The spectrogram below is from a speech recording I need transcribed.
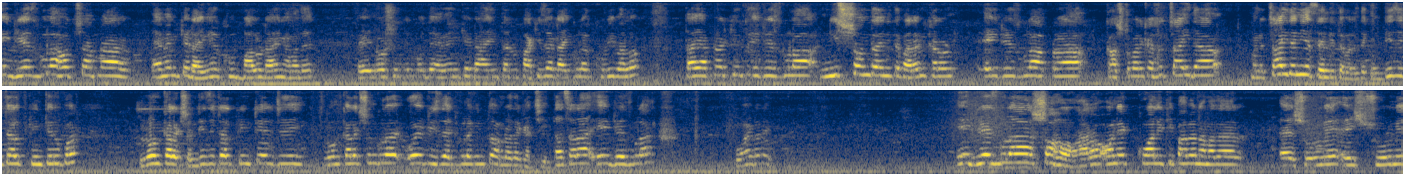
এই ড্রেসগুলো হচ্ছে আপনার এম এম কে ডাইংয়ের খুব ভালো ডাইং আমাদের। এই নরসিংদীর মধ্যে এম এম কে ডাইং তারপর পাকিজা ডাইংগুলো খুবই ভালো। তাই আপনার কিন্তু এই ড্রেসগুলো নিঃসন্দেহে নিতে পারেন, কারণ এই ড্রেসগুলো আপনারা কাস্টমারের কাছে চাহিদা মানে চাহিদা নিয়ে সেল দিতে পারেন। দেখুন ডিজিটাল প্রিন্টের উপর লোন কালেকশন ডিজিটাল প্রিন্টের যে লোন কালেকশনগুলো ওই ডিজাইনগুলো কিন্তু আমরা দেখাচ্ছি। তাছাড়া এই ড্রেসগুলো এই ড্রেসগুলো সহ আরও অনেক কোয়ালিটি পাবেন আমাদের শোরুমে, এই শোরুমে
